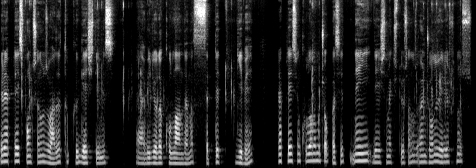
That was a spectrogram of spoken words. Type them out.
bir replace fonksiyonumuz vardı. Tıpkı geçtiğimiz e, videoda kullandığımız split gibi. Replace'in kullanımı çok basit. Neyi değiştirmek istiyorsanız önce onu veriyorsunuz.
